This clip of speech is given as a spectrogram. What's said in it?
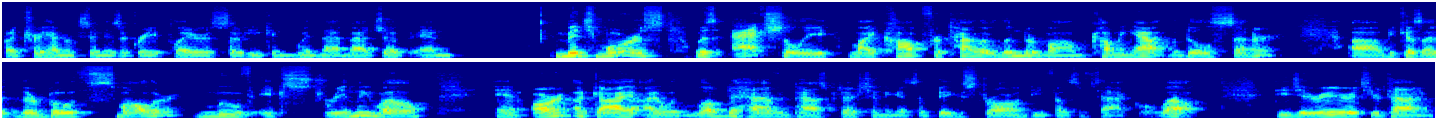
but Trey Hendrickson is a great player, so he can win that matchup. And Mitch Morse was actually my comp for Tyler Linderbaum coming out, the Bills center, uh, because I, they're both smaller, move extremely well, and aren't a guy I would love to have in pass protection against a big, strong defensive tackle. Well, DJ Reader, it's your time.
